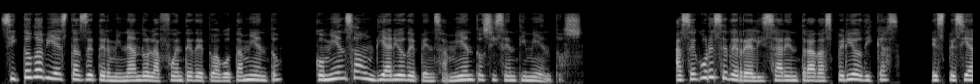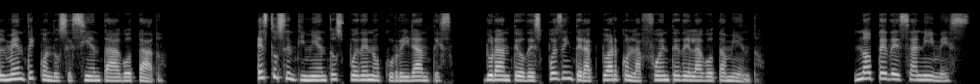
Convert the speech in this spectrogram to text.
Si todavía estás determinando la fuente de tu agotamiento, comienza un diario de pensamientos y sentimientos. Asegúrese de realizar entradas periódicas, especialmente cuando se sienta agotado. Estos sentimientos pueden ocurrir antes, durante o después de interactuar con la fuente del agotamiento. No te desanimes.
